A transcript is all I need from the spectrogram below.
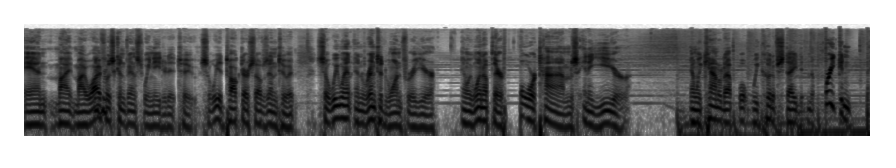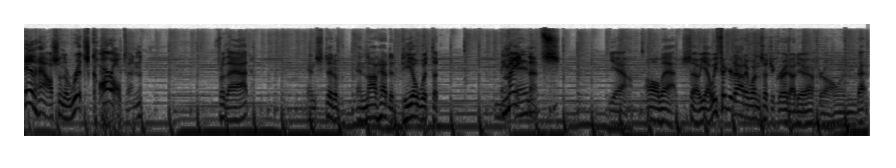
and my my wife was convinced we needed it too. So we had talked ourselves into it. So we went and rented one for a year, and we went up there four times in a year and we counted up what we could have stayed in the freaking penthouse in the Ritz Carlton for that instead of and not had to deal with the maintenance. Yeah, all that. So yeah, we figured out it wasn't such a great idea after all, and that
